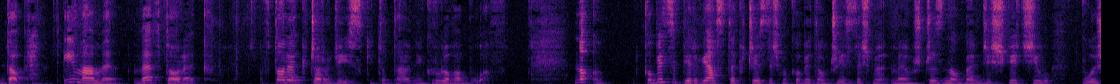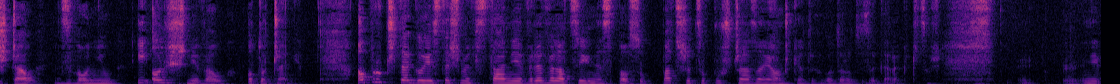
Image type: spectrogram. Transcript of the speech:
Dobra, i mamy we wtorek, wtorek czarodziejski totalnie, królowa buław. No, kobiecy pierwiastek, czy jesteśmy kobietą, czy jesteśmy mężczyzną, będzie świecił, błyszczał, dzwonił i olśniewał otoczenie. Oprócz tego jesteśmy w stanie w rewelacyjny sposób, patrzę co puszcza zajączki, a to chyba Doroty zegarek czy coś. Nie,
